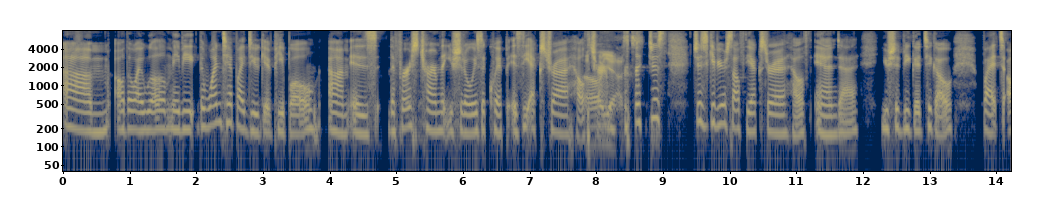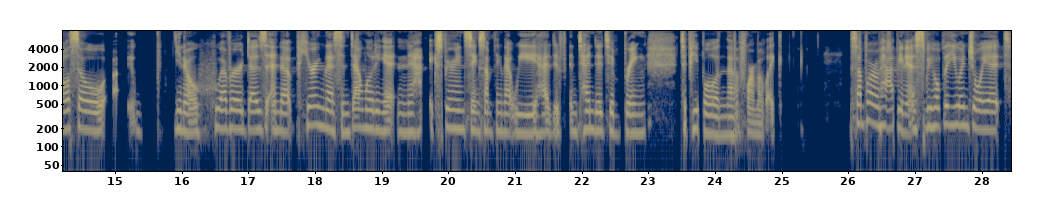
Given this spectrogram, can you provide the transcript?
Um, although I will maybe the one tip I do give people um, is the first charm that you should always equip is the extra health Oh charm. yes. just just give yourself the extra health and uh, you should be good to go. But also you know, whoever does end up hearing this and downloading it and experiencing something that we had intended to bring to people in the form of like some form of happiness. We hope that you enjoy it.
